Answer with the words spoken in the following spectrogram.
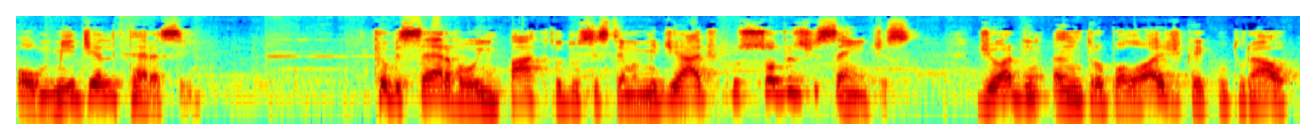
ou Media Literacy, que observa o impacto do sistema midiático sobre os discentes, de ordem antropológica e cultural,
